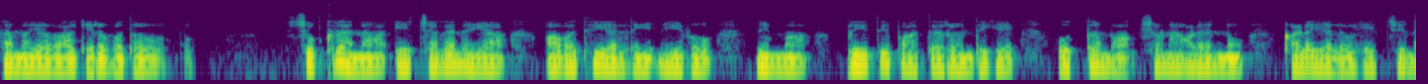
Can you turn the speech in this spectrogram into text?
ಸಮಯವಾಗಿರುವುದು. ಶುಕ್ರನ ಈ ಚಲನೆಯ ಅವಧಿಯಲ್ಲಿ ನೀವು ನಿಮ್ಮ ಪ್ರೀತಿಪಾತ್ರರೊಂದಿಗೆ ಉತ್ತಮ ಕ್ಷಣಗಳನ್ನು ಕಳೆಯಲು ಹೆಚ್ಚಿನ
